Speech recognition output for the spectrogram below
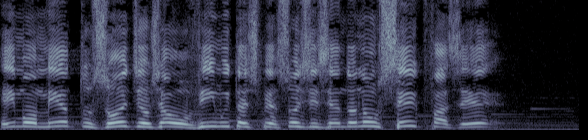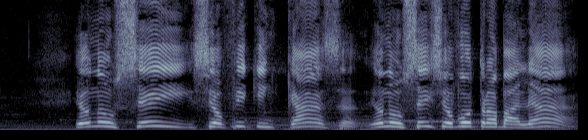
em momentos onde eu já ouvi muitas pessoas dizendo: Eu não sei o que fazer, eu não sei se eu fico em casa, eu não sei se eu vou trabalhar,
